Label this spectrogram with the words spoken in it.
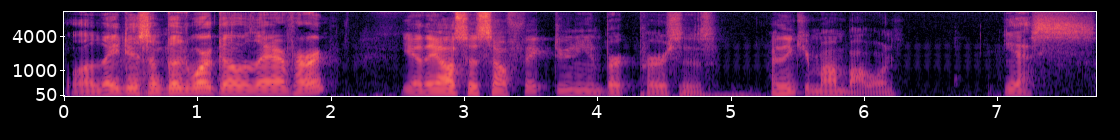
Well, they do some good work over there, I've heard. Yeah, they also sell fake Dooney and Bourke purses. I think your mom bought one. Yes.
